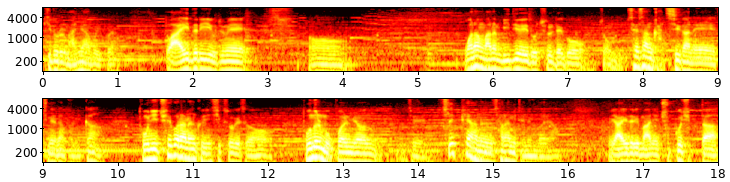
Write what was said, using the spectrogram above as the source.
기도를 많이 하고 있고요. 또 아이들이 요즘에 어, 워낙 많은 미디어에 노출되고 좀 세상 가치관에 지내다 보니까 돈이 최고라는 그 인식 속에서 돈을 못 벌면 이제 실패하는 사람이 되는 거예요. 이 아이들이 많이 죽고 싶다,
